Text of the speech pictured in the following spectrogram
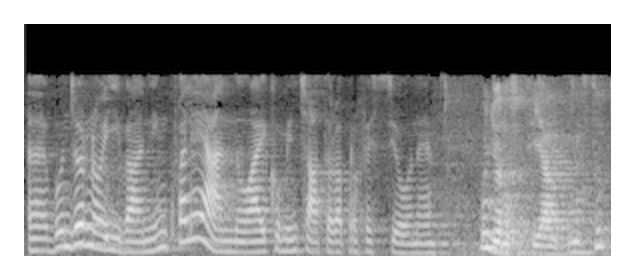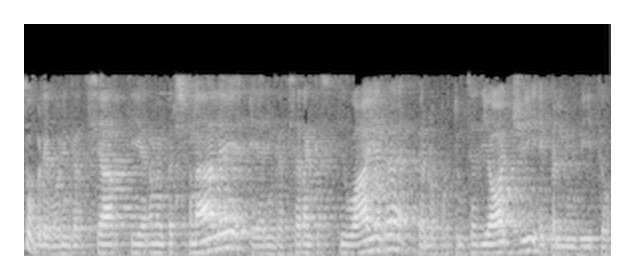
Eh, buongiorno Ivan, in quale anno hai cominciato la professione? Buongiorno Sofia, innanzitutto volevo ringraziarti a nome personale e ringraziare anche Citywire per l'opportunità di oggi e per l'invito.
